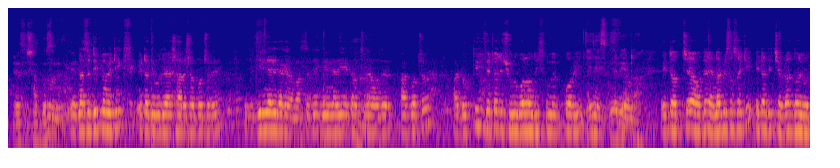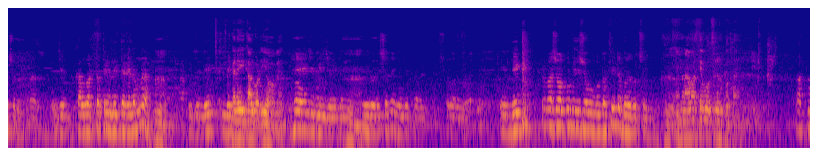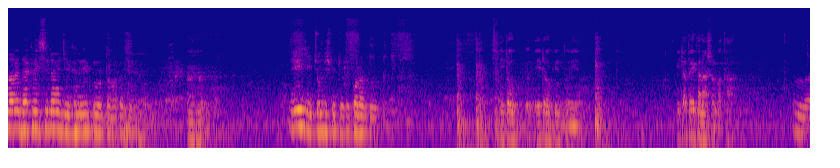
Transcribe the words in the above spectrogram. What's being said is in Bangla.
এটা হচ্ছে সাত বছর এটা হচ্ছে ডিপ্লোমেটিক্স এটা দিব যে সাড়ে সাত বছরে। গ্রিনারি দেখেন মাস্টার দিয়ে গ্রিনারি এটা হচ্ছে যে আমাদের আট বছর। আর ঢুকতেই যেটা যে শুরু করলাম যে স্কুলের পরেই এই যে স্কুলের এটা হচ্ছে আমাদের এনআরবি সোসাইটি এটা দিচ্ছি আমরা দশ বছর। আর যে কালভারটা থেকে লেক দেখালাম না? এই যে লেক লেক এখানে এই কালভার্ট ইয়ে হবে। হ্যাঁ এই যে ব্রিজের এখানে এই রোডের সাথে এখান থেকে এই লেকের পাশে অল্প কিছু সংখ্যক থাকছে এটা দশ বছর। হুম, এখন আমাকে বলছিলেন কোথায়? আপনারে দেখাইছিলাম যে এখানে এই প্লটটা ফাঁকা ছিল। হুম। এই যে চল্লিশ ফিট কর্নার প্লট এটাও এটাও কিন্তু ইয়া। এটা তো এখানে আসার কথা। না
